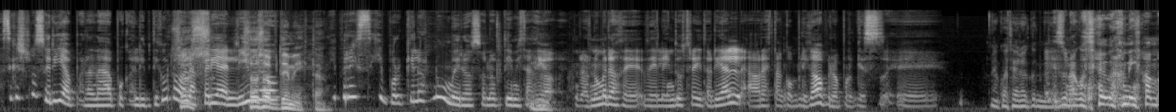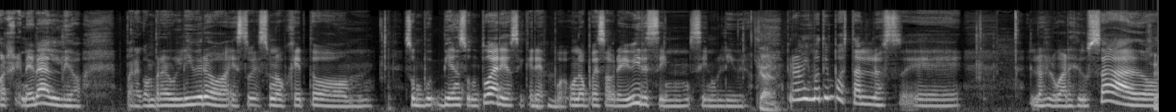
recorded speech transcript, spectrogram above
Así que yo no sería para nada apocalíptico. Uno va a la Sos- feria del libro. sos optimista. Y pero ahí sí, porque los números son optimistas. Digo, los números de, de la industria editorial ahora están complicados, pero porque es, eh, Una cuestión de- es una cuestión económica más general. Digo, para comprar un libro eso es un objeto, mm, es un bien suntuario, si querés. Uno puede sobrevivir sin, sin un libro. Claro. Pero al mismo tiempo están los... eh, los lugares de usados,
